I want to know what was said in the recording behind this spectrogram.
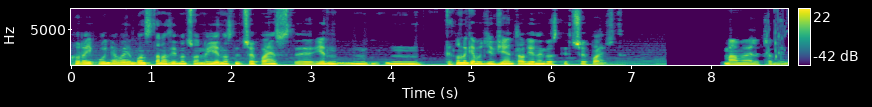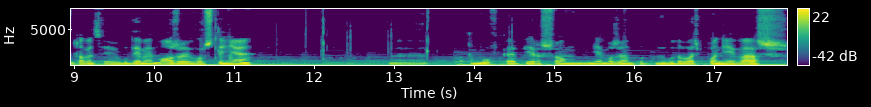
Korei Południowej bądź Stanach Zjednoczonych. Jedno z tych trzech państw, jedn, mm, technologia będzie wzięta od jednego z tych trzech państw. Mamy elektrownię jądrową, więc sobie wybudujemy może w Olsztynie. E, Atomówkę pierwszą nie możemy bu- wybudować, ponieważ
